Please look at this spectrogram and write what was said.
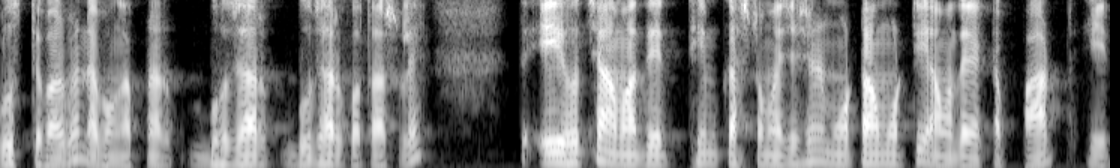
বুঝতে পারবেন এবং আপনার বোঝার বোঝার কথা আসলে তো এই হচ্ছে আমাদের থিম কাস্টমাইজেশনের মোটামুটি আমাদের একটা পার্ট এর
